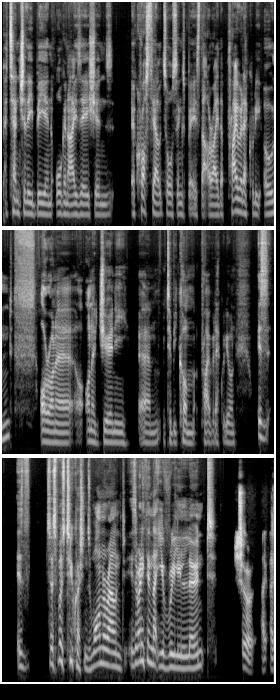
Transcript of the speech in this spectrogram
potentially be in organizations across the outsourcing space that are either private equity owned or on a on a journey um, to become private equity owned. Is is so? I suppose two questions. One around: Is there anything that you've really learned? Sure. I I,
